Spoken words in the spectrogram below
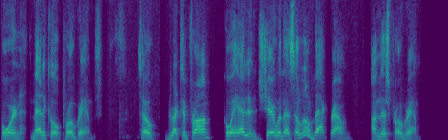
foreign medical programs. So, Director Fromm, go ahead and share with us a little background on this program.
